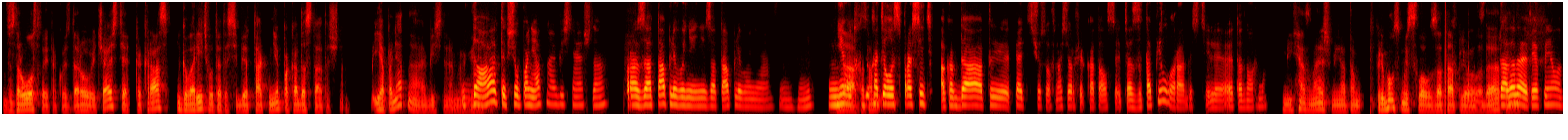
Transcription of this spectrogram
взрослой такой здоровой части, как раз говорить вот это себе так, мне пока достаточно. Я понятно объясняю? Маргарита? Да, ты все понятно объясняешь, да. Про затапливание и незатапливание. Угу. Мне да, вот потому... хотелось спросить, а когда ты пять часов на серфе катался, тебя затопила радость или это норма? Меня, знаешь, меня там в прямом смысле слова затапливало, да? Да-да-да, это я поняла.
